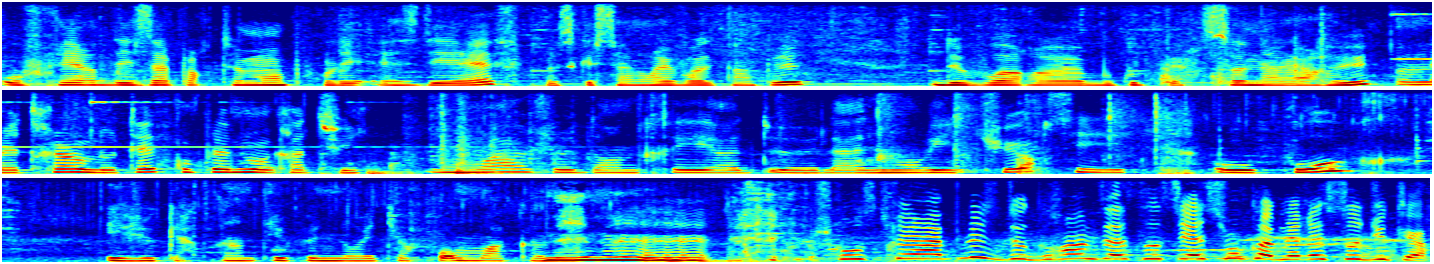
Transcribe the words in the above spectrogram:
offrir des appartements pour les SDF parce que ça me révolte un peu de voir euh, beaucoup de personnes à la rue. On mettrait un hôtel complètement gratuit. Moi je donnerais euh, de la nourriture si, aux pauvres et je garderais un petit peu de nourriture pour moi quand même. Je construirai plus de grandes associations comme les Restos du Cœur.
